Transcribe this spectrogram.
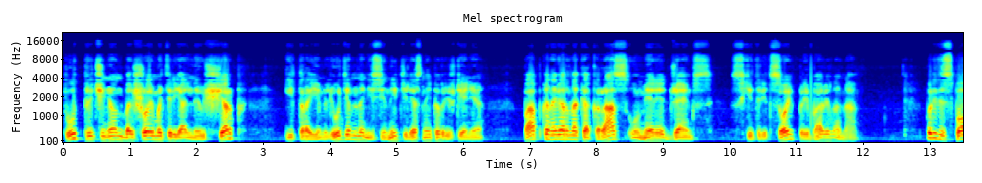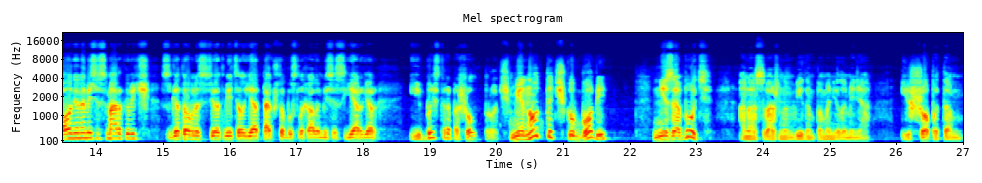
«Тут причинен большой материальный ущерб, и троим людям нанесены телесные повреждения». Папка, наверное, как раз у Мэри Дженкс. С хитрецой прибавила она. «Будет исполнено, миссис Маркович», — с готовностью ответил я, так, чтобы услыхала миссис Йергер, и быстро пошел прочь. «Минуточку, Бобби! Не забудь!» — она с важным видом поманила меня и шепотом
